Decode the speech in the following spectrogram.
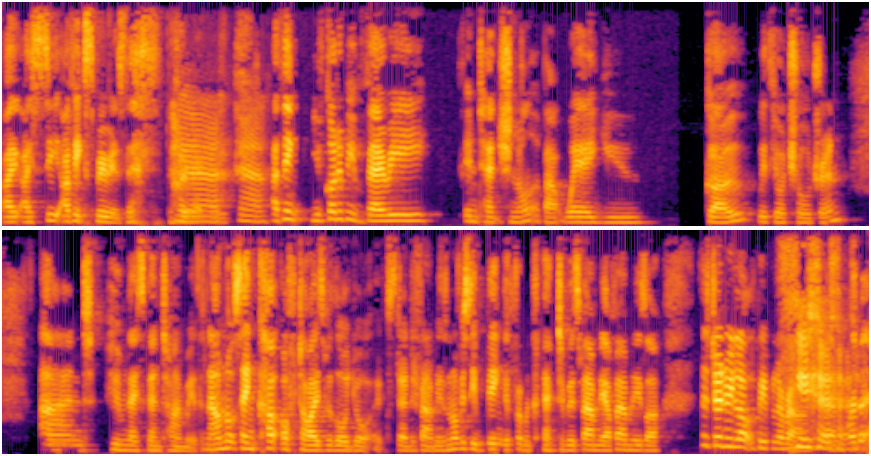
I, I see. I've experienced this directly. Yeah, yeah. I think you've got to be very intentional about where you go with your children and whom they spend time with. Now, I'm not saying cut off ties with all your extended families, and obviously, being from a collectivist family, our families are there's generally a lot of people around. Yeah. Um, whether,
